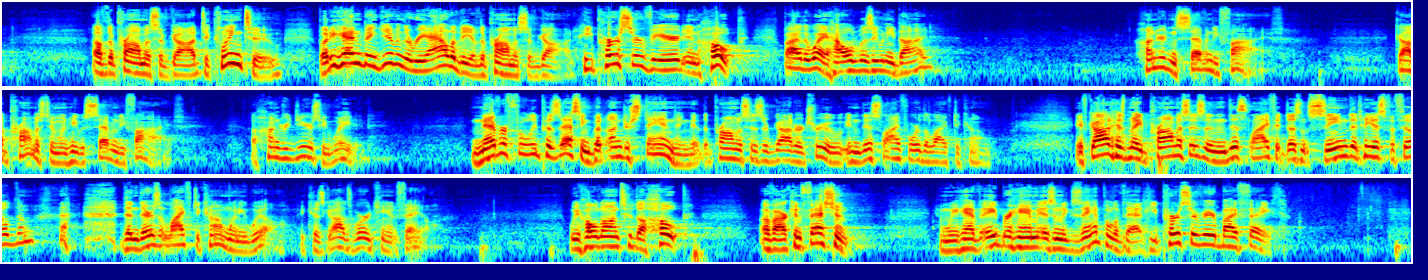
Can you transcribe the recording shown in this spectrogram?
of the promise of God to cling to, but he hadn't been given the reality of the promise of God. He persevered in hope. By the way, how old was he when he died? 175. God promised him when he was 75. A hundred years he waited. Never fully possessing, but understanding that the promises of God are true in this life or the life to come. If God has made promises and in this life it doesn't seem that He has fulfilled them, then there's a life to come when He will, because God's word can't fail. We hold on to the hope of our confession. And we have Abraham as an example of that. He persevered by faith.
